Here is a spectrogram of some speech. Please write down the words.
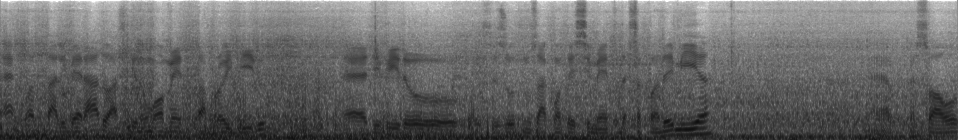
né, quando tá liberado, acho que no momento tá proibido, é, devido a esses últimos acontecimentos dessa pandemia. É, o pessoal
